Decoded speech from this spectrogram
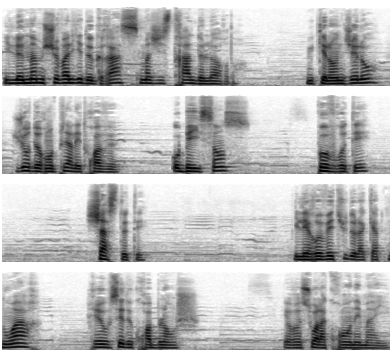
il le nomme chevalier de grâce magistrale de l'ordre. Michelangelo jure de remplir les trois vœux obéissance, pauvreté chasteté. Il est revêtu de la cape noire, rehaussée de croix blanches, et reçoit la croix en émail.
